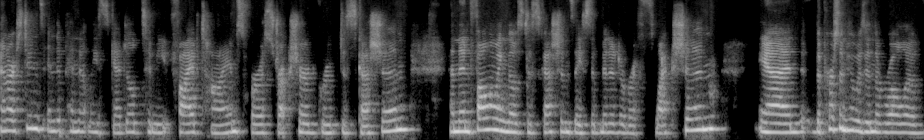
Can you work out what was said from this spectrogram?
And our students independently scheduled to meet five times for a structured group discussion. And then following those discussions, they submitted a reflection. And the person who was in the role of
